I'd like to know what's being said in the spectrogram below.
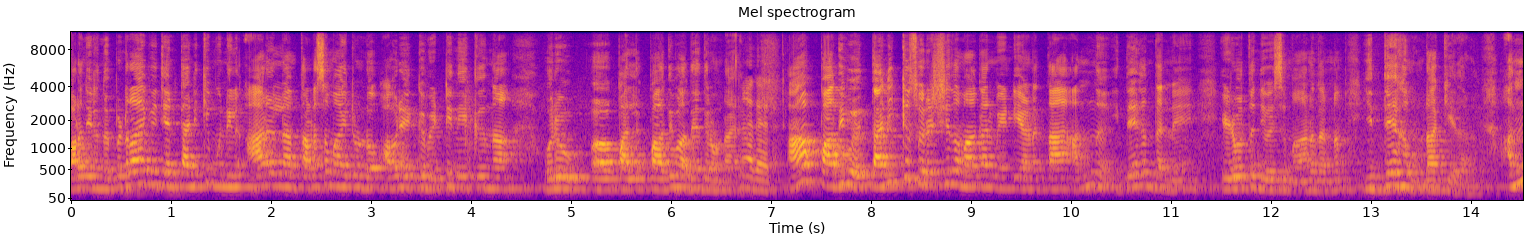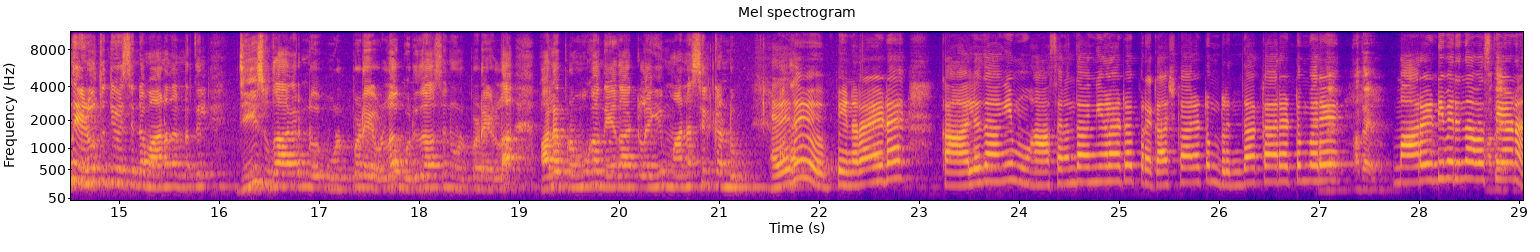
പറഞ്ഞിരുന്നു പിണറായി വിജയൻ തനിക്ക് മുന്നിൽ ആരെല്ലാം തടസ്സമായിട്ടുണ്ടോ അവരെയൊക്കെ വെട്ടി നീക്കുന്ന ഒരു പതിവ് അദ്ദേഹത്തിനുണ്ടായിരുന്നു ആ പതിവ് തനിക്ക് സുരക്ഷിതമാകാൻ വേണ്ടിയാണ് താ അന്ന് ഇദ്ദേഹം തന്നെ എഴുപത്തഞ്ച് വയസ്സ് മാനദണ്ഡം ഇദ്ദേഹം ഉണ്ടാക്കിയതാണ്. അന്ന് എഴുപത്തഞ്ച് വയസ്സിന്റെ മാനദണ്ഡത്തിൽ ജി സുധാകരൻ ഉൾപ്പെടെയുള്ള ഗുരുദാസൻ ഉൾപ്പെടെയുള്ള പല പ്രമുഖ നേതാക്കളെയും മനസ്സിൽ കണ്ടു. അതായത് പിണറായിയുടെ കാൽ താങ്ങി ആസനം താങ്ങികളായിട്ട് പ്രകാശ് കാരട്ടും ബൃന്ദ കാരാട്ടും വരെ മാറേണ്ടി വരുന്ന അവസ്ഥയാണ്?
